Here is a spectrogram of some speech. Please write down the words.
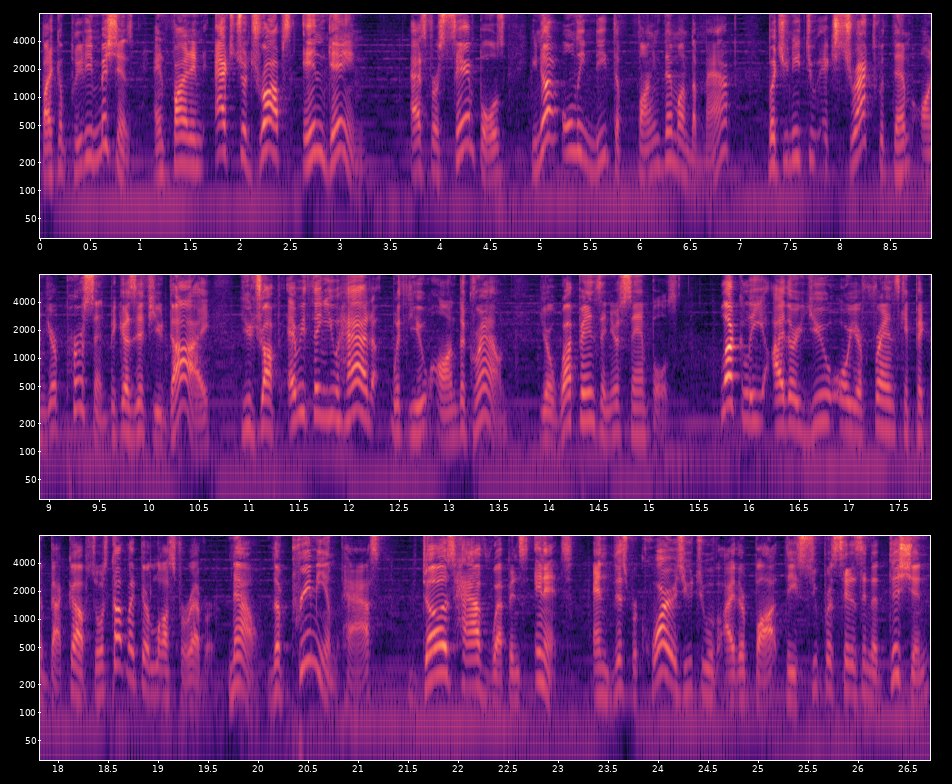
by completing missions and finding extra drops in game. As for samples, you not only need to find them on the map, but you need to extract with them on your person because if you die, you drop everything you had with you on the ground, your weapons and your samples. Luckily, either you or your friends can pick them back up, so it's not like they're lost forever. Now, the Premium Pass does have weapons in it, and this requires you to have either bought the Super Citizen Edition,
